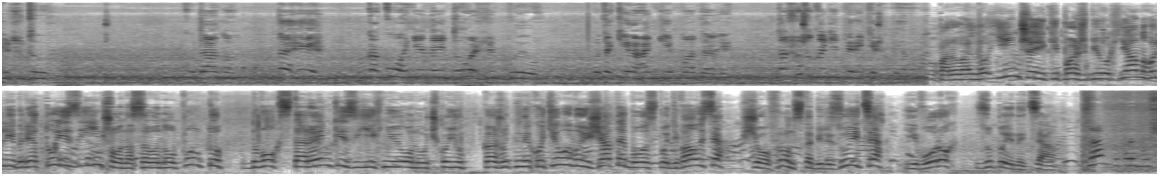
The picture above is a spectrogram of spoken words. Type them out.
и жду, куда оно. Да и как огненный дождик был. Вот такие огоньки падали. Да что только не перетерпел. Паралельно інший екіпаж білих янголів рятує з іншого населеного пункту двох стареньких з їхньою онучкою. кажуть, не хотіли виїжджати, бо сподівалися, що фронт стабілізується і ворог зупиниться. Зранку прибувши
